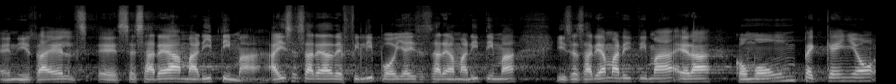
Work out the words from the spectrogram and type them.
en Israel, eh, Cesarea Marítima. Hay Cesarea de Filipo y hay Cesarea Marítima. Y Cesarea Marítima era como un pequeño,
